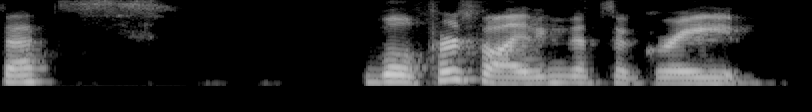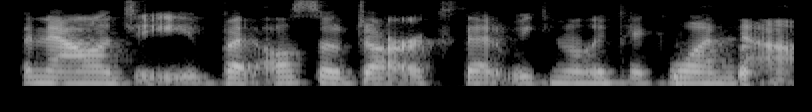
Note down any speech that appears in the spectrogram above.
that's well, first of all, I think that's a great analogy, but also dark that we can only pick one now.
